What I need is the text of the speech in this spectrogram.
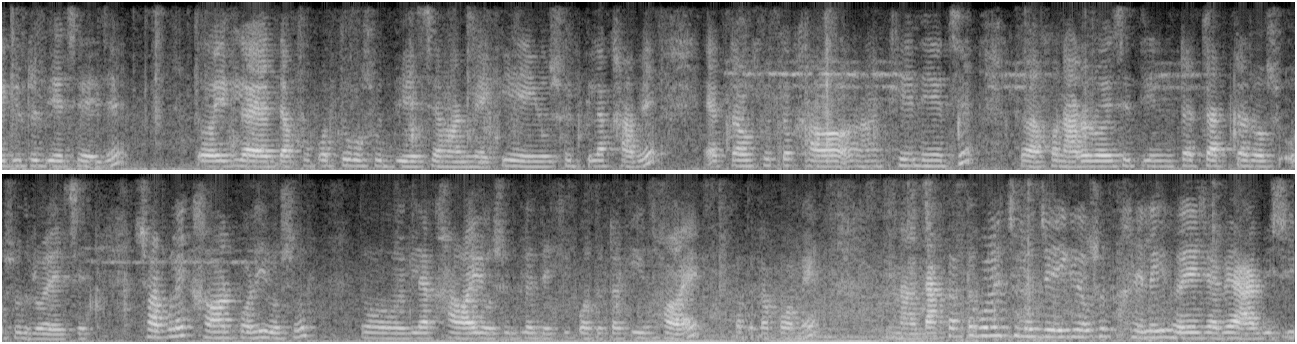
একটা দিয়েছে এই যে। তো এইগুলো দেখো, কত ওষুধ দিয়েছে আমার মেয়েকে এই ওষুধগুলো খাবে? একটা ওষুধ তো খাওয়া খেয়ে নিয়েছে। তো এখন আরও রয়েছে তিনটা, চারটা ওষ- ওষুধ রয়েছে। সবগুলোই খাওয়ার পরেই ওষুধ। তো এগুলো খাওয়াই ওষুধগুলো দেখি কতটা কি হয়, কতটা কমে। ডাক্তার তো বলেছিল যে এইগুলো ওষুধ খেলেই হয়ে যাবে, আর বেশি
